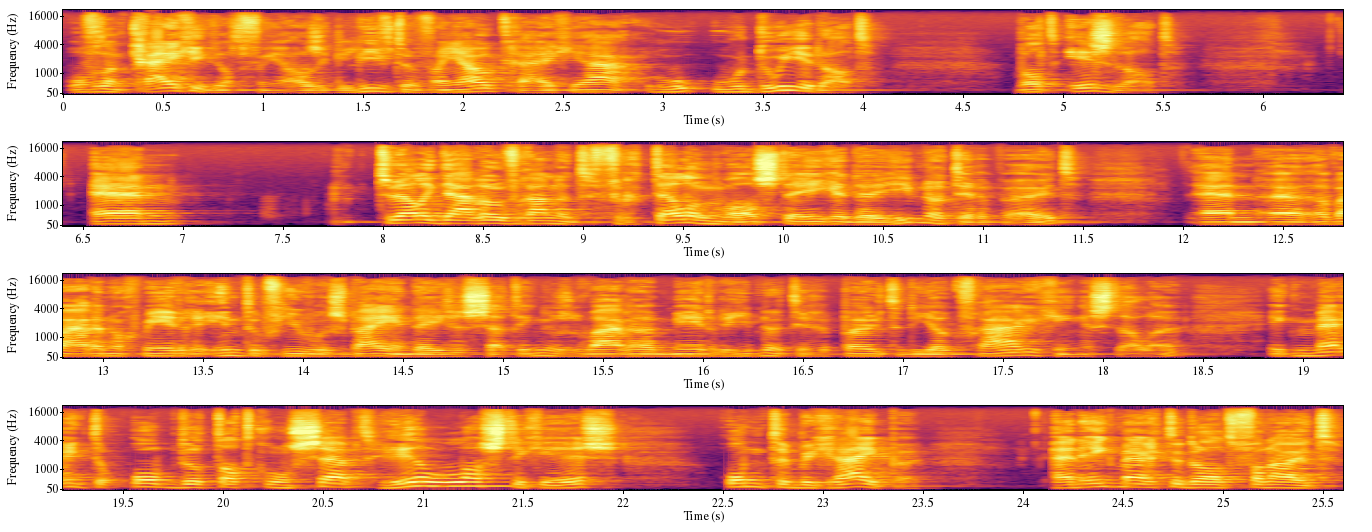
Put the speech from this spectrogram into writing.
Of dan krijg ik dat van jou. Als ik liefde van jou krijg, ja, hoe, hoe doe je dat? Wat is dat? En terwijl ik daarover aan het vertellen was tegen de hypnotherapeut, en uh, er waren nog meerdere interviewers bij in deze setting, dus er waren meerdere hypnotherapeuten die ook vragen gingen stellen. Ik merkte op dat dat concept heel lastig is om te begrijpen. En ik merkte dat vanuit,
